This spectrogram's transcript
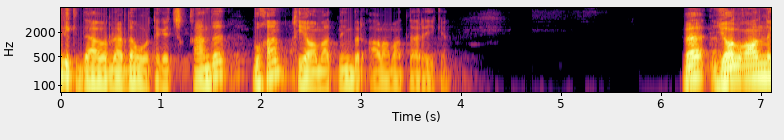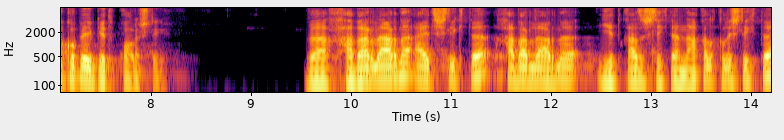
ilk davrlardan o'rtaga chiqqandi. Bu ham qiyomatning bir alomatlari ekan. Va yolg'onni ko'payib ketib qolishligi va xabarlarni aytishlikda xabarlarni yetkazishlikda naql qilishlikda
